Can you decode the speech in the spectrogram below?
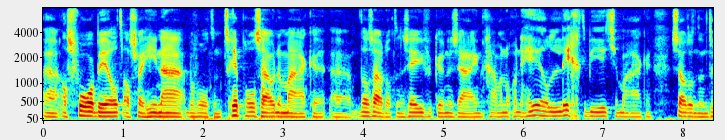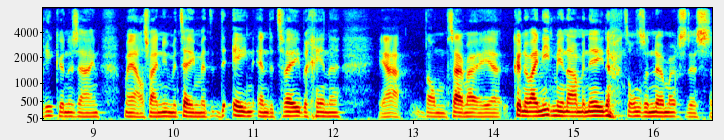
Uh, als voorbeeld, als we hierna bijvoorbeeld een triple zouden maken, uh, dan zou dat een 7 kunnen zijn. Gaan we nog een heel licht biertje maken, zou dat een 3 kunnen zijn. Maar ja, als wij nu meteen met de 1 en de 2 beginnen, ja, dan zijn wij, uh, kunnen wij niet meer naar beneden met onze nummers. Dus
